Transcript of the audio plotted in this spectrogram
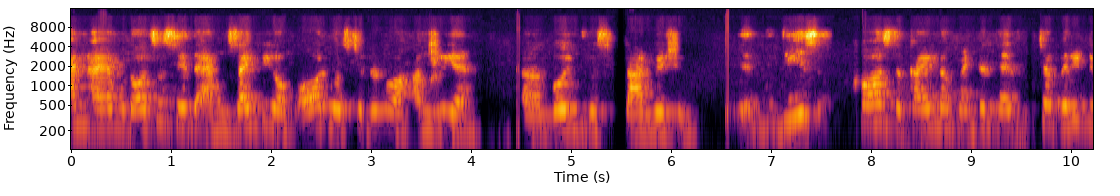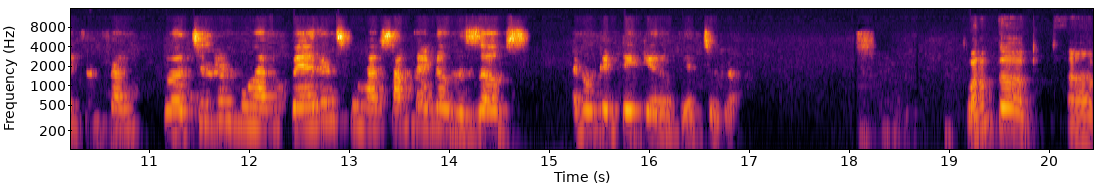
and I would also say the anxiety of all those children who are hungry and uh, going through starvation. These cause the kind of mental health which are very different from uh, children who have parents who have some kind of reserves and who can take care of their children. One of the uh,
